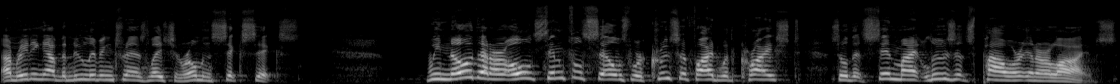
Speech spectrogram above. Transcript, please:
I'm reading out the New Living Translation, Romans 6 6. We know that our old sinful selves were crucified with Christ so that sin might lose its power in our lives.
